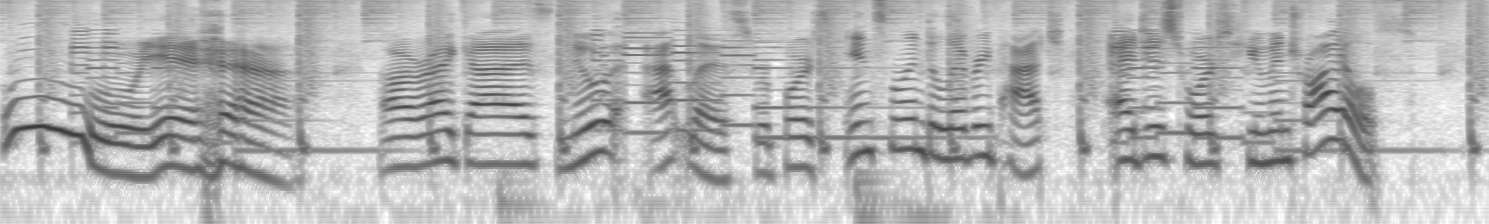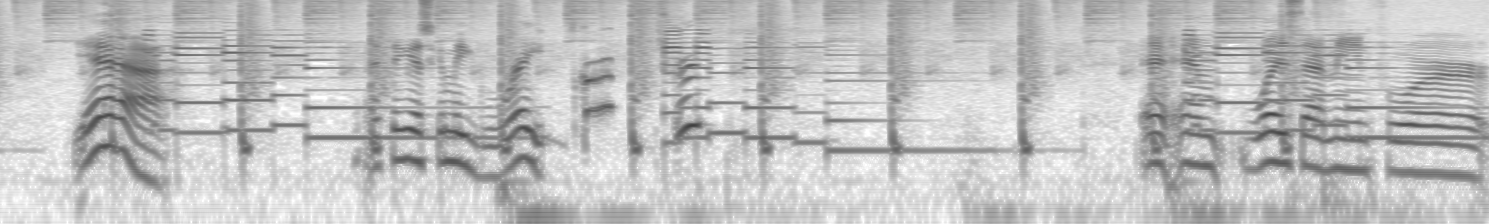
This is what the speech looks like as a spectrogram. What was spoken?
Whoo, yeah. All right, guys. New Atlas reports insulin delivery patch edges towards human trials. Yeah. I think it's going to be great. And, what does that mean for,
